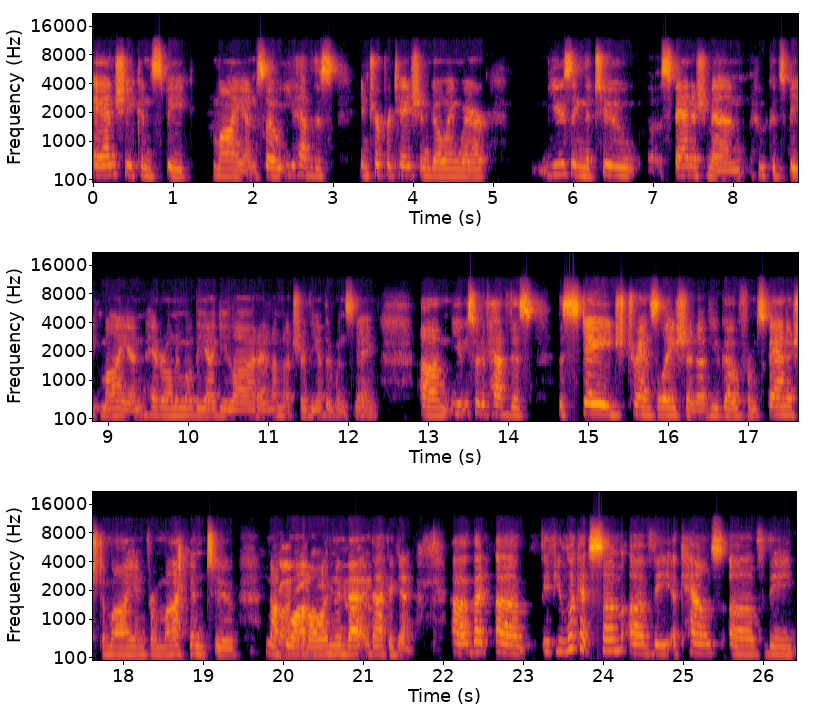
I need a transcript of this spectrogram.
and she can speak Mayan. So you have this interpretation going where using the two uh, Spanish men who could speak Mayan, Jeronimo de Aguilar, and I'm not sure the other one's name, um, you sort of have this the stage translation of you go from Spanish to Mayan, from Mayan to Nahuatl, and then back, back again. Uh, but uh, if you look at some of the accounts of the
